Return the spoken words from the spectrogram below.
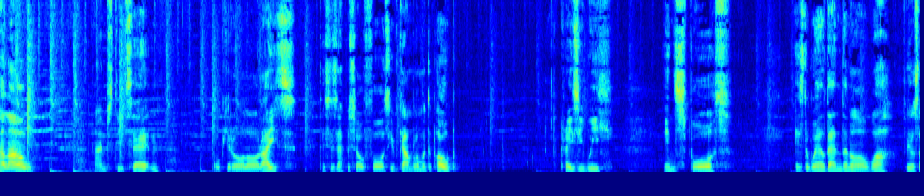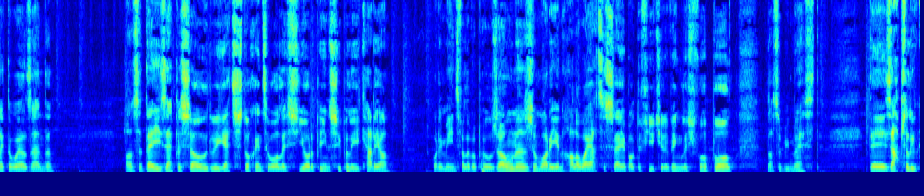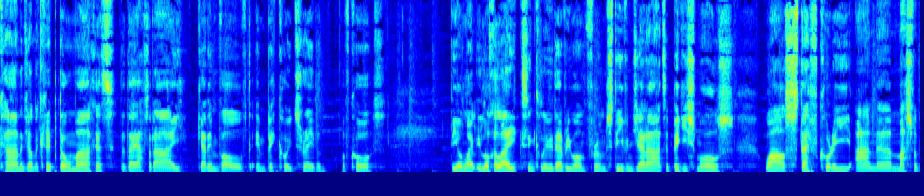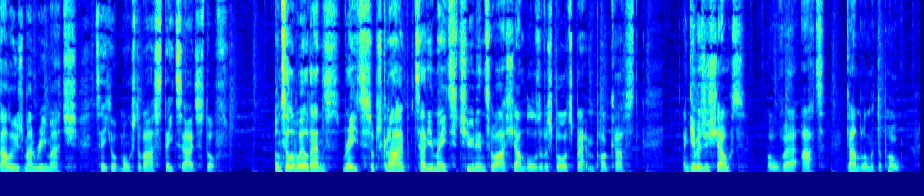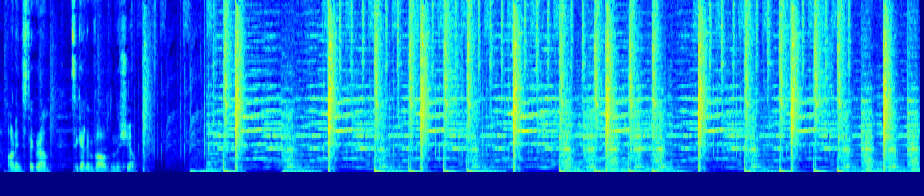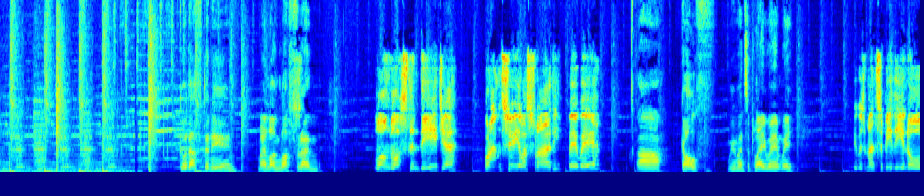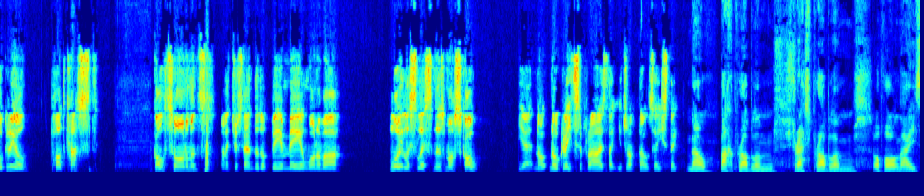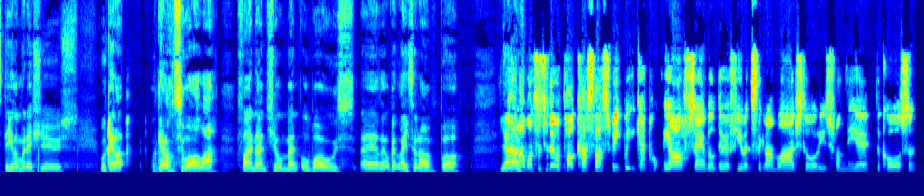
Hello. I'm Steve Turton. Hope you're all alright. This is episode 40 of Gambling with the Pope. Crazy week in sport. Is the world ending or what? Feels like the world's ending. On today's episode, we get stuck into all this European Super League carry on, what it means for Liverpool's owners, and what Ian Holloway had to say about the future of English football, not to be missed. There's absolute carnage on the crypto market the day after I get involved in Bitcoin trading, of course. The unlikely lookalikes include everyone from Steven Gerrard to Biggie Smalls, while Steph Curry and uh, Masvidal Usman rematch take up most of our stateside stuff. Until the world ends, rate, subscribe, tell your mates to tune in to our Shambles of a Sports Betting podcast, and give us a shout over at Gambling with the Pope on Instagram to get involved in the show. Good afternoon, my long lost friend. Long lost indeed, yeah. What happened to you last Friday? Where were you? Ah, uh, golf. We were meant to play, weren't we? It was meant to be the inaugural podcast golf tournament, and it just ended up being me and one of our loyalist listeners, Moscow. Yeah, no, no great surprise that you dropped out, eh, Steve? No, back problems, stress problems, up all night, dealing with issues. We'll get on, we'll get onto all our financial, mental woes uh, a little bit later on, but. Yeah, well, I wanted to do a podcast last week, but you kept putting me off, saying we'll do a few Instagram live stories from the uh, the course, and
